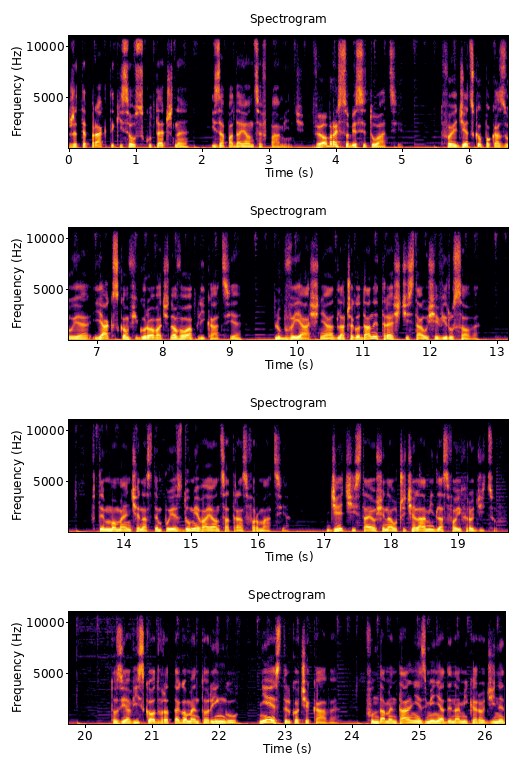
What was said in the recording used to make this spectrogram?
że te praktyki są skuteczne i zapadające w pamięć. Wyobraź sobie sytuację. Twoje dziecko pokazuje, jak skonfigurować nową aplikację lub wyjaśnia, dlaczego dane treści stały się wirusowe. W tym momencie następuje zdumiewająca transformacja. Dzieci stają się nauczycielami dla swoich rodziców. To zjawisko odwrotnego mentoringu nie jest tylko ciekawe, fundamentalnie zmienia dynamikę rodziny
